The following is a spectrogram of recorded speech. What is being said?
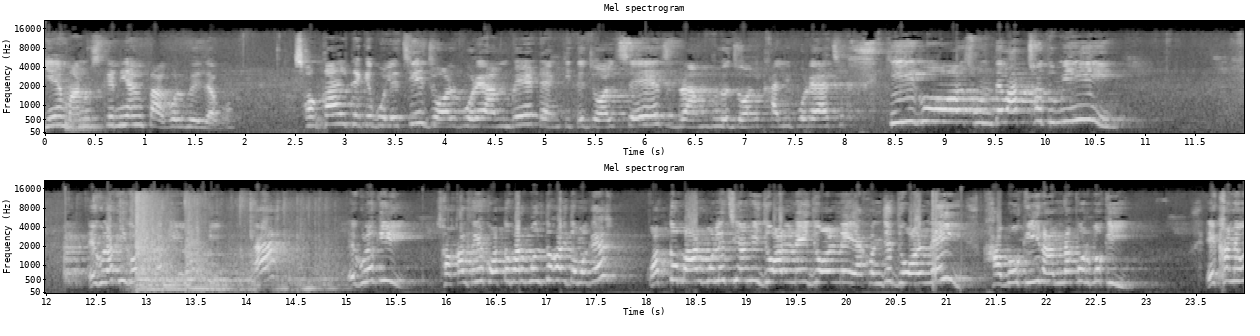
ইয়ে মানুষকে নিয়ে আমি পাগল হয়ে যাব। সকাল থেকে বলেছি, জল ভরে আনবে, ট্যাঙ্কিতে জল শেষ, ড্রামগুলো জল খালি পড়ে আছে। কি গো, শুনতে পাচ্ছ তুমি? এগুলা কি গো? কি? হ্যাঁ? এগুলো কি? সকাল থেকে কতবার বলতে হয় তোমাকে? কতবার বলেছি আমি জল নেই জল নেই এখন যে জল নেই খাব কি রান্না করব কি? এখানেও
